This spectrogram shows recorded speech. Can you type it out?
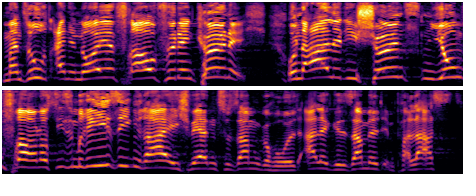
Man sucht eine neue Frau für den König. Und alle die schönsten Jungfrauen aus diesem riesigen Reich werden zusammengeholt, alle gesammelt im Palast.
